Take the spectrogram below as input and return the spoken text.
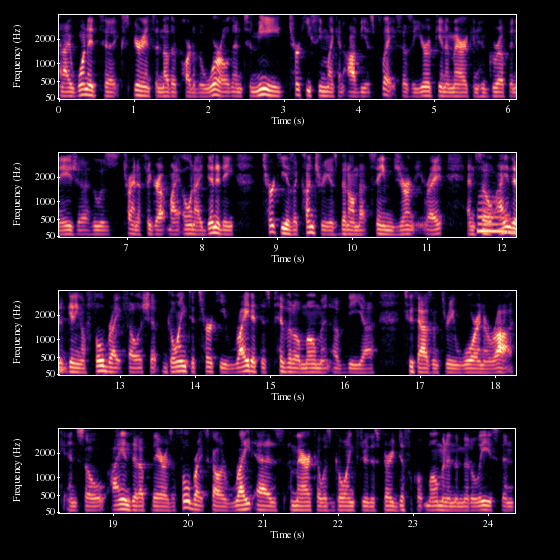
and I wanted to experience another part of the world world. And to me, Turkey seemed like an obvious place. As a European American who grew up in Asia, who was trying to figure out my own identity, Turkey as a country has been on that same journey, right? And so mm. I ended up mm. getting a Fulbright fellowship going to Turkey right at this pivotal moment of the uh, 2003 war in Iraq. And so I ended up there as a Fulbright scholar right as America was going through this very difficult moment in the Middle East. And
